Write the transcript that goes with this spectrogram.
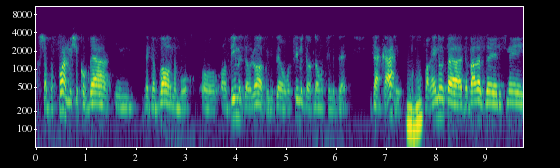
עכשיו, בפועל מי שקובע אם זה גבוה או נמוך, או אוהבים את זה או לא אוהבים את זה, או רוצים את זה או לא רוצים את זה, זה הקהל. Mm-hmm. כבר ראינו את הדבר הזה לפני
